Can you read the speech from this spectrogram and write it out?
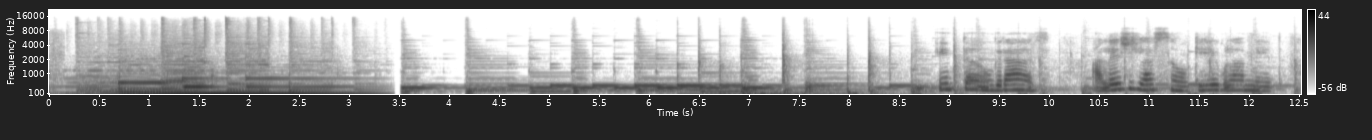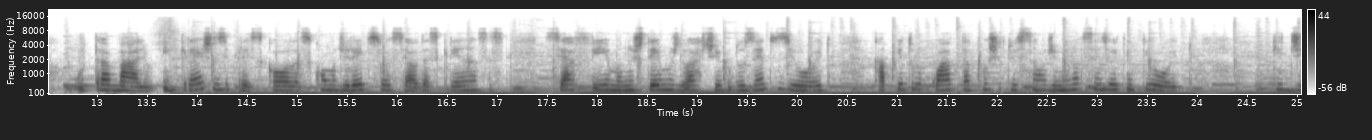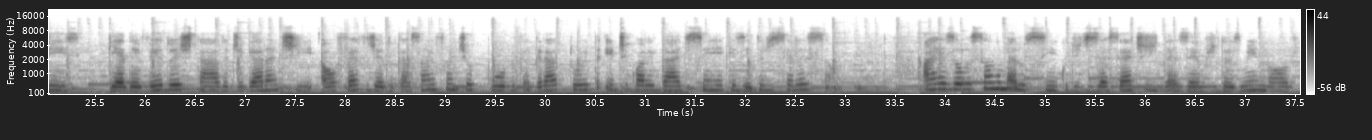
Então, Grazi, a legislação que regulamenta o trabalho em creches e pré-escolas como direito social das crianças se afirma nos termos do artigo 208, capítulo 4 da Constituição de 1988, que diz que é dever do Estado de garantir a oferta de educação infantil pública gratuita e de qualidade sem requisito de seleção. A Resolução número 5 de 17 de dezembro de 2009,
